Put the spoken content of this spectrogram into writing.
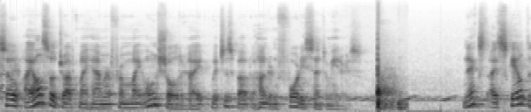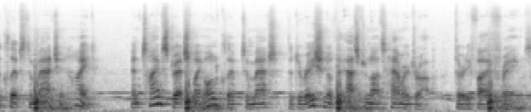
So I also dropped my hammer from my own shoulder height, which is about 140 centimeters. Next, I scaled the clips to match in height, and time stretched my own clip to match the duration of the astronaut's hammer drop, 35 frames.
